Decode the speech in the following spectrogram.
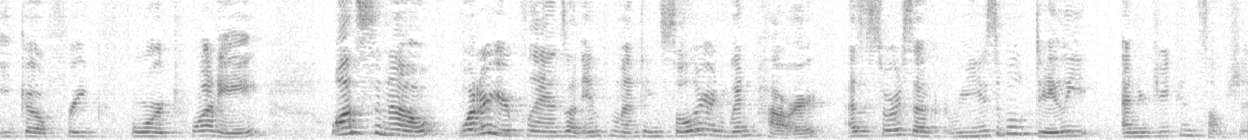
EcoFreak420 wants to know what are your plans on implementing solar and wind power as a source of reusable daily energy consumption?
